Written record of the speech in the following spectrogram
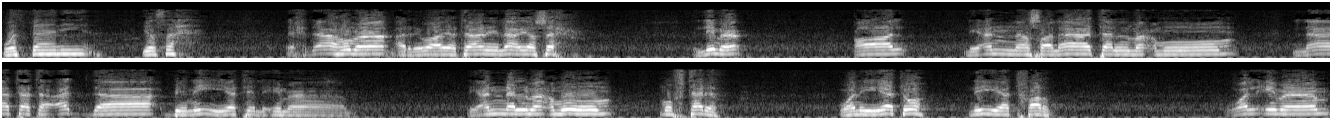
والثاني يصح. إحداهما الروايتان لا يصح. لما؟ قال لأن صلاة المأموم لا تتأدى بنية الإمام لأن المأموم مفترض ونيته نية فرض والإمام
